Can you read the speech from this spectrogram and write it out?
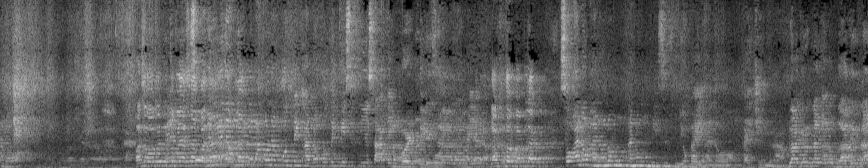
ano. Panoorin dito kaya sa So, pan. hindi lang, hindi lang ako ng konting ano, konting message niyo sa ating birthday boy. Ayan. Vlog to, ba-vlog? So anong ano anong anong message niyo kay ano kay Chinra? Vlogger ng ano, vlogger na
